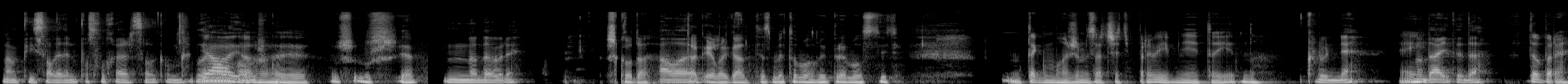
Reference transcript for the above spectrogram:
Nám písal jeden poslucháč celkom Ja, ja, hej, už, už je. No dobre. Škoda. Ale Tak elegantne sme to mohli premostiť. No, tak môžem začať prvý, mne je to jedno. kľudne. Hej. No daj teda. Dobre.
